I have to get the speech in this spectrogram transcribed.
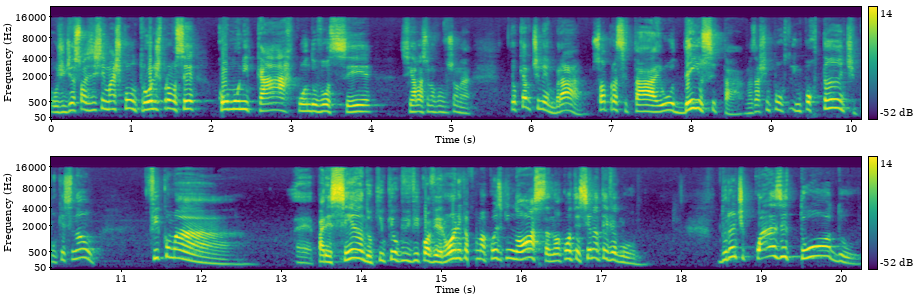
Hoje em dia só existem mais controles para você comunicar quando você se relaciona com o funcionário. Eu quero te lembrar, só para citar, eu odeio citar, mas acho importante, porque senão fica uma. É, parecendo que o que eu vivi com a Verônica foi uma coisa que, nossa, não acontecia na TV Globo. Durante quase todo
